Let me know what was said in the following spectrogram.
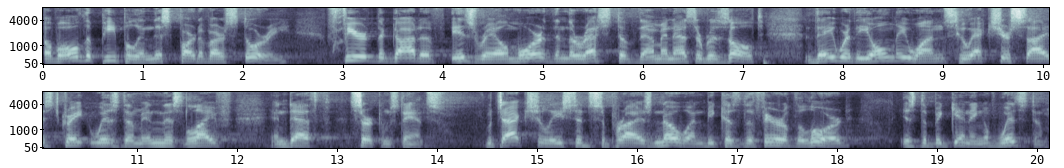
of all the people in this part of our story, feared the God of Israel more than the rest of them, and as a result, they were the only ones who exercised great wisdom in this life and death circumstance, which actually should surprise no one because the fear of the Lord is the beginning of wisdom.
